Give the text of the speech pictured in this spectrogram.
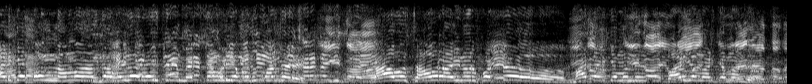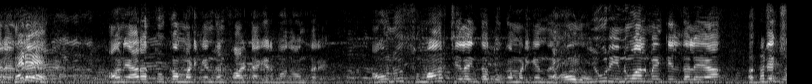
ಅಡಿಕೆ ತಂದು ನಮ್ಮ ಅಂತ ಒಳ್ಳೆ ರೈತರಿಗೆ ಮೆಟ್ಟ ಹೊಡಿಯೋ ಬದುಕು ಮಾಡ್ತಾರೆ. ನಾವು ಸಾವಿರ ಐನೂರು ಕೊಟ್ಟು ಮಾತಾಡ್ಕೊಂಬಂದು ಬಾಡಿಗೆ ಮಾಡ್ಕೊಂಬಂದು ಅವನು ಯಾರ ತೂಕ ಮಾಡ್ಕೊಂಡ್ ಫಾಲ್ಟ್ ಆಗಿರ್ಬೋದು ಅಂತಾರೆ. ಅವನು ಸುಮಾರು ಚೀಲ ಇಂತ ತೂಕ ಮಾಡ್ಕೊಂಡಾನೆ ಇವ್ರ ಇನ್ವಾಲ್ವ್ಮೆಂಟ್ ಇಲ್ದಲೆಯ ಅಧ್ಯಕ್ಷ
